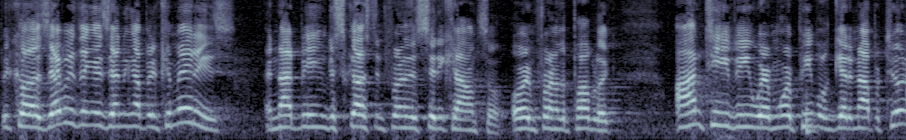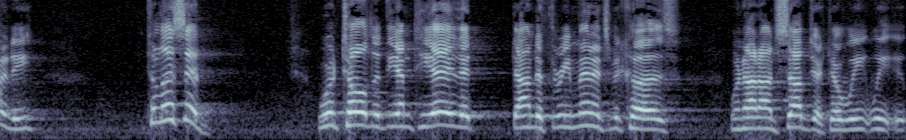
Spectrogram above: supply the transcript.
because everything is ending up in committees and not being discussed in front of the city council or in front of the public on TV, where more people get an opportunity to listen. We're told at the MTA that down to three minutes because we're not on subject, or we, we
